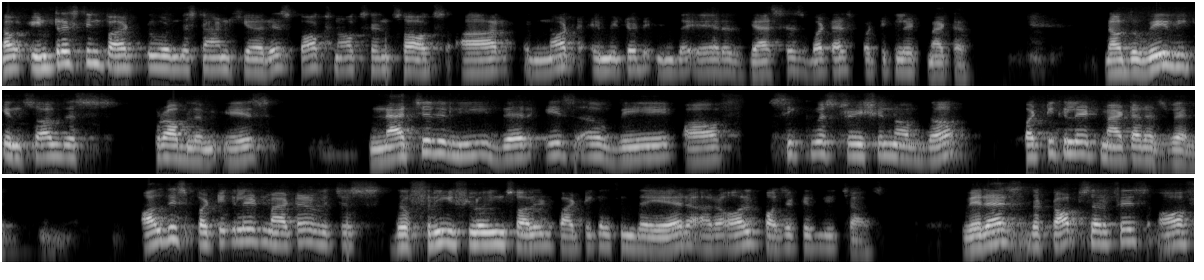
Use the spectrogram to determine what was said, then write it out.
Now, interesting part to understand here is COX, NOx, and SOx are not emitted in the air as gases, but as particulate matter. Now, the way we can solve this problem is naturally there is a way of sequestration of the particulate matter as well. All this particulate matter, which is the free flowing solid particles in the air, are all positively charged. Whereas the top surface of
